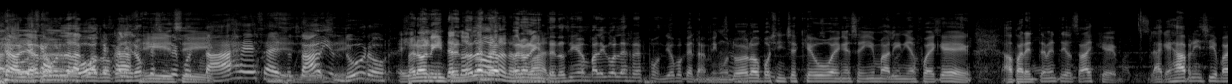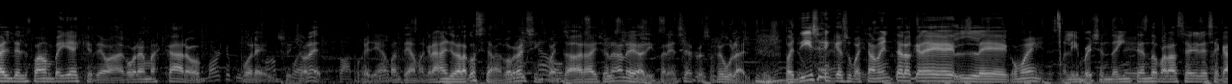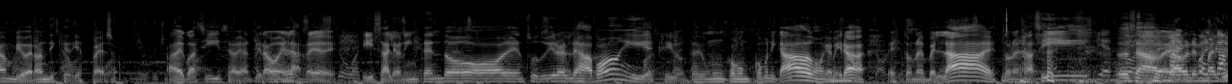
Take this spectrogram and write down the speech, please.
Había, rumores de la No, 4K. que Salieron que sí, reportajes, o sea, eso Sí, estaba sí, bien duro. Pero Nintendo, no, les re- no, no, pero. Nintendo sin embargo les respondió porque también uno de los bochinches que hubo en esa misma línea fue que aparentemente ya sabes que la queja principal del fanbase es que te van a cobrar más caro por el Switch OLED porque tiene una pantalla más grande y toda la cosa y te van a cobrar 50 dólares adicionales a diferencia del precio regular. Pues dicen que supuestamente lo que le, le- ¿cómo es? la inversión de Nintendo para hacer ese cambio eran disque 10 pesos. Algo así se habían tirado en las redes. Y salió Nintendo en su Twitter de Japón y escribió entonces un, como un comunicado, como que mira, esto no es verdad, esto no es así.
